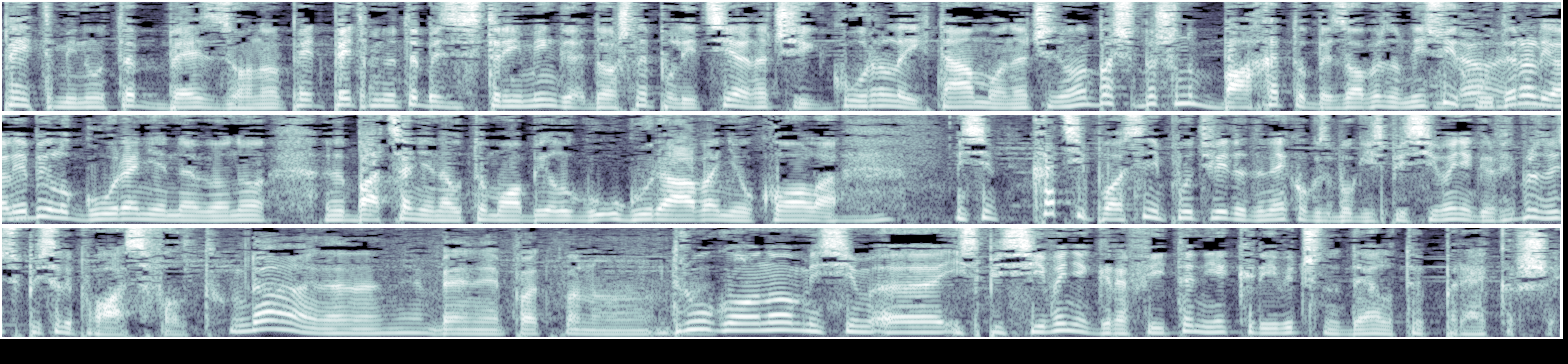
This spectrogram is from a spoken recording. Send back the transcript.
5 minuta bez ono 5 5 minuta bez streaminga došla je policija znači gurala ih tamo znači ono baš baš ono bahato bezobrazno nisu ih udarali ali je bilo guranje na ono bacanje na automobil gu- uguravanje u kola Mislim, kad si posljednji put vidio da nekog zbog ispisivanja grafita, prvo su pisali po asfaltu. Da, da, da, ne, ben je potpuno... Drugo, ono, mislim, e, ispisivanje grafita nije krivično delo, to je prekršaj.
